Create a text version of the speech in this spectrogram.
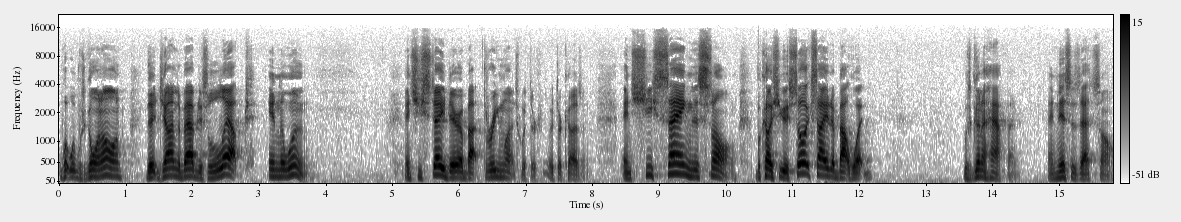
what was going on, that John the Baptist leapt in the womb. And she stayed there about three months with her, with her cousin. And she sang this song because she was so excited about what was going to happen. And this is that song.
